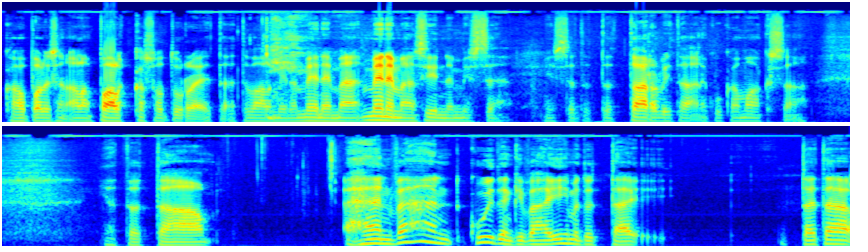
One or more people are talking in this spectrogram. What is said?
kaupallisen alan palkkasotureita, että valmiina menemään, menemään sinne, missä, missä tota tarvitaan ja kuka maksaa. Ja tota, hän vähän kuitenkin vähän ihmetyttää, tai tämä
